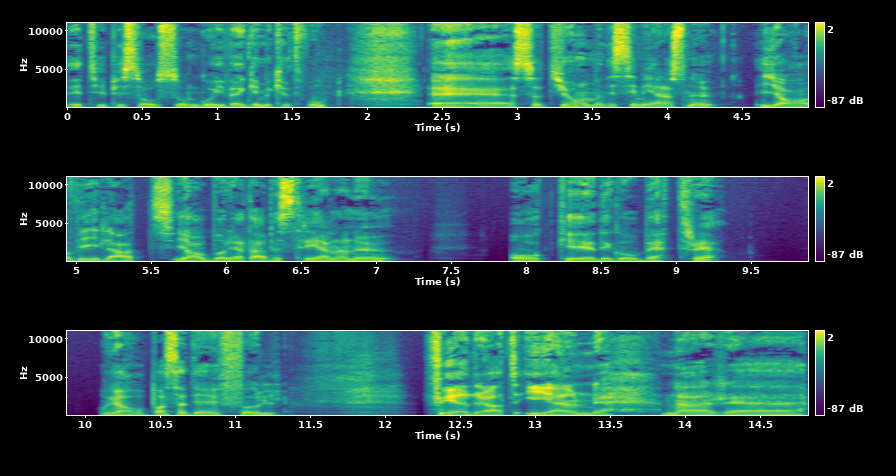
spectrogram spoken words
det är typiskt så som går i väggen mycket fort. Eh, så jag har medicinerats nu. Jag har vilat, jag har börjat arbetsträna nu och eh, det går bättre. Och jag hoppas att jag är full fedrat igen när eh,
